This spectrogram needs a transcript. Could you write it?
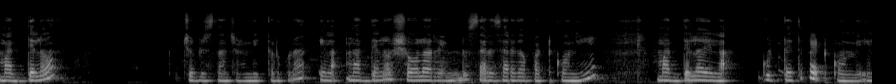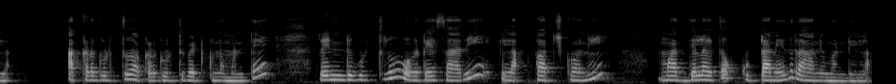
మధ్యలో చూపిస్తాను చూడండి ఇక్కడ కూడా. ఇలా మధ్యలో షోలో రెండు సరిసరిగా పట్టుకొని మధ్యలో ఇలా గుర్తు అయితే పెట్టుకోండి ఇలా. అక్కడ గుర్తు అక్కడ గుర్తు పెట్టుకున్నామంటే రెండు గుర్తులు ఒకటేసారి ఇలా పరుచుకొని మధ్యలో అయితే ఒక కుట్ట అనేది రానివ్వండి ఇలా.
